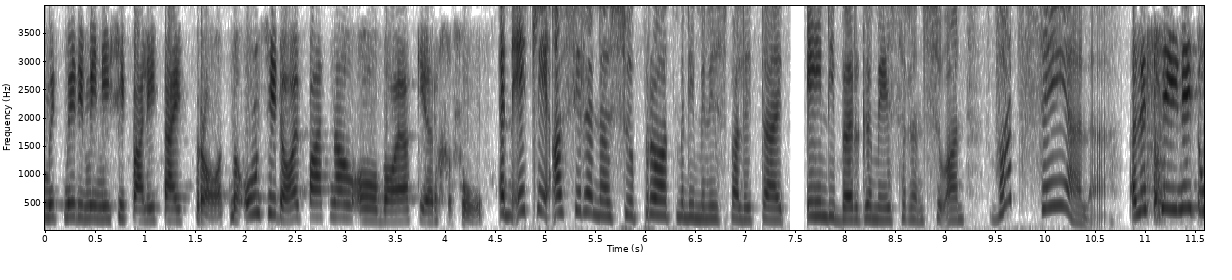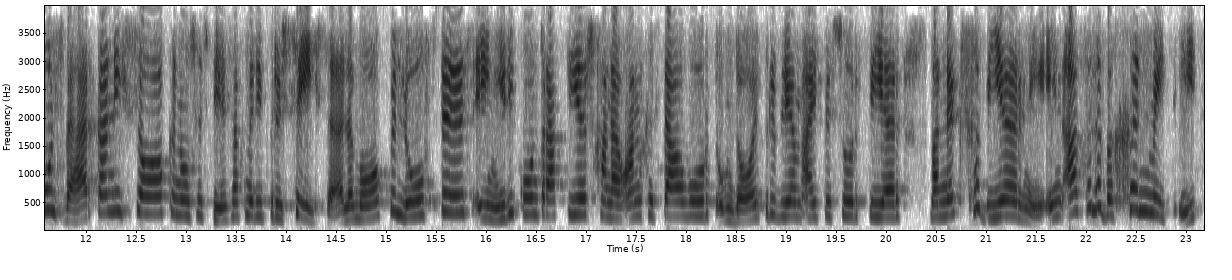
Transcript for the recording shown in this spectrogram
moet met die munisipaliteit praat, maar ons het daai pad nou al baie keer gevolg. En Etli, as jy nou so praat met die munisipaliteit en die burgemeester en so aan, wat sê hulle? Hulle sê net ons werk aan die saak en ons is besig met die prosesse. Hulle maak beloftes en hierdie kontrakteurs gaan nou aangestel word om daai probleem uit te sorteer, maar niks gebeur nie. En as hulle begin met iets,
